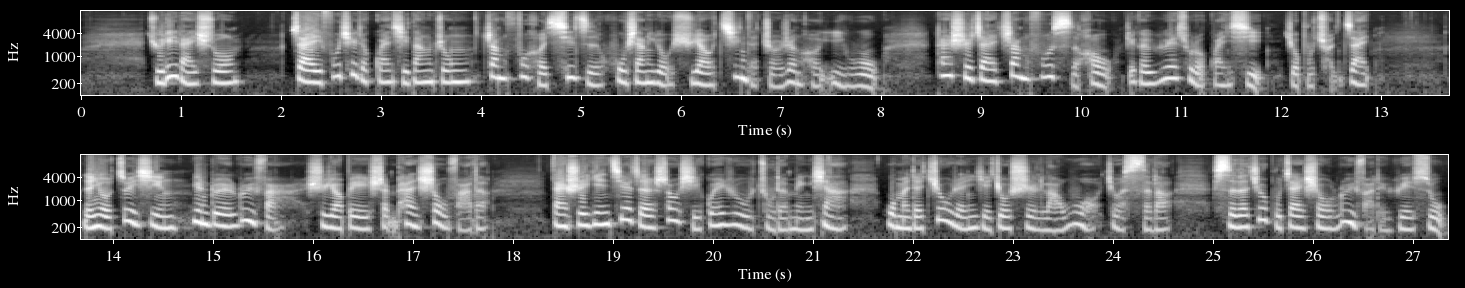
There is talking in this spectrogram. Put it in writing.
举例来说，在夫妻的关系当中，丈夫和妻子互相有需要尽的责任和义务。但是在丈夫死后，这个约束的关系就不存在。人有罪性，面对律法是要被审判受罚的。但是因借着受洗归入主的名下，我们的旧人也就是老我就死了，死了就不再受律法的约束。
